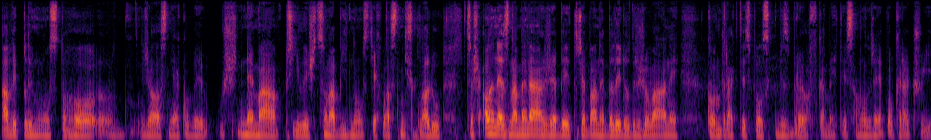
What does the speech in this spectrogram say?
a vyplynulo z toho, že vlastně jakoby už nemá příliš co nabídnout z těch vlastních skladů, což ale neznamená, že by třeba nebyly dodržovány kontrakty s polskými zbrojovkami. Ty samozřejmě pokračují.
